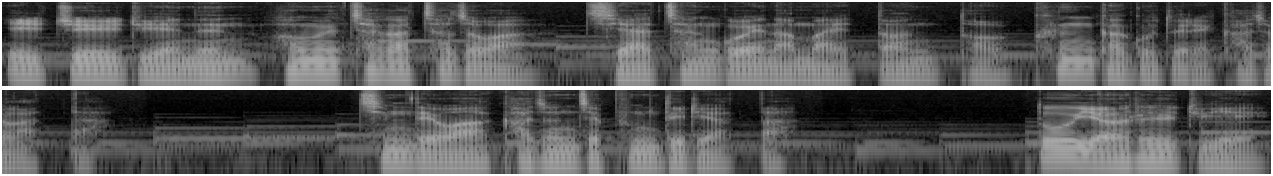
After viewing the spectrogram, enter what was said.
일주일 뒤에는 화물차가 찾아와 지하 창고에 남아있던 더 큰 가구들을 가져갔다. 침대와 가전제품들이었다. 또 열흘 뒤에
